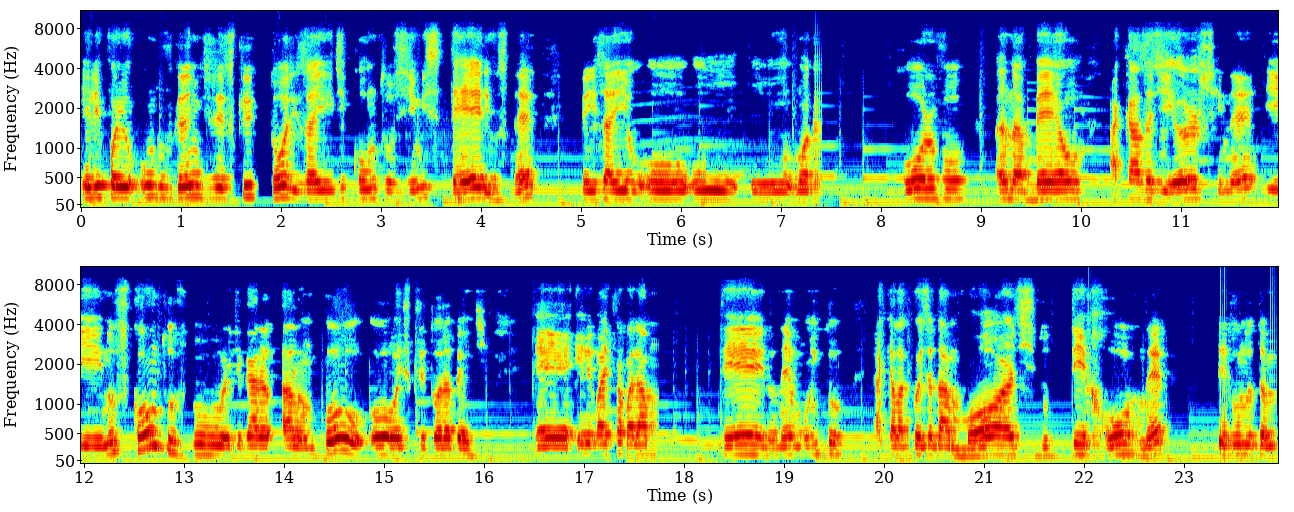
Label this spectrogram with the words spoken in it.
Ele foi um dos grandes escritores aí de contos de mistérios, né? Fez aí o, o, o uma Corvo, Annabel, a Casa de Ursh, né? E nos contos do Edgar Allan Poe, ou escritora Beth, é, ele vai trabalhar mistério, né? Muito aquela coisa da morte, do terror, né? Segundo também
